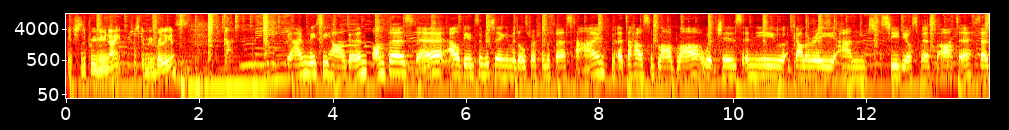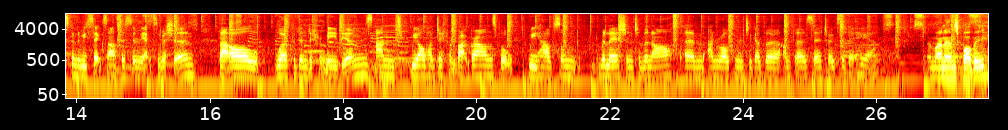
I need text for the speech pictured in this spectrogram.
which is the preview night, which is going to be brilliant. Yeah, I'm Lucy Hargan. On Thursday, I'll be exhibiting in Middlesbrough for the first time at the House of Blah Blah, which is a new gallery and studio space for artists. There's going to be six artists in the exhibition that all work within different mediums and we all have different backgrounds but we have some relation to the north um, and we're all coming together on Thursday to exhibit here. My name's Bobby,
